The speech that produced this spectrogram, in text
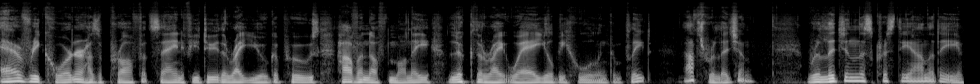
Every corner has a prophet saying, if you do the right yoga pose, have enough money, look the right way, you'll be whole and complete. That's religion. Religionless Christianity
